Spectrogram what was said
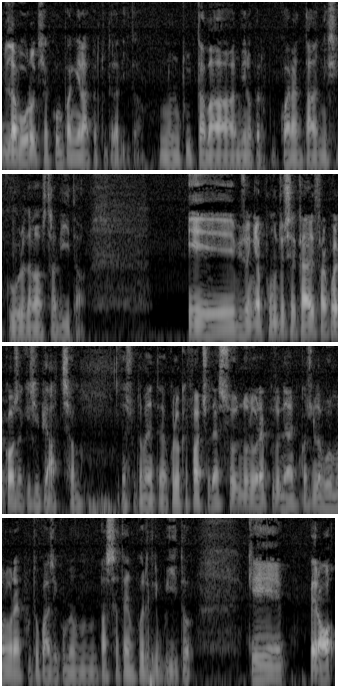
il lavoro ti accompagnerà per tutta la vita, non tutta ma almeno per 40 anni sicuro della nostra vita. E bisogna appunto cercare di fare qualcosa che ci piaccia. Assolutamente, quello che faccio adesso non lo reputo neanche quasi un lavoro ma lo reputo quasi come un passatempo retribuito che però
